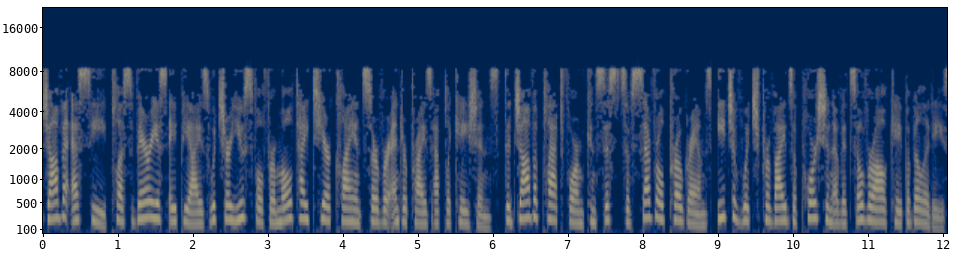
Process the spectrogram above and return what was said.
Java SE plus various APIs which are useful for multi-tier client-server enterprise applications. The Java platform consists of several programs, each of which provides a portion of its overall capabilities.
